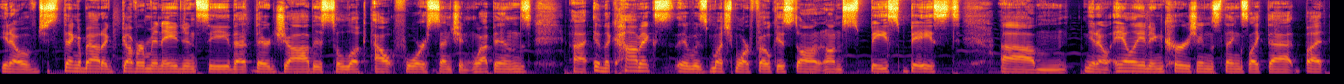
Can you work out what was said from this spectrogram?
You know just think about a government agency that their job is to look out for sentient weapons. Uh, in the comics it was much more focused on on space based um, you know alien incursions things like that. But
